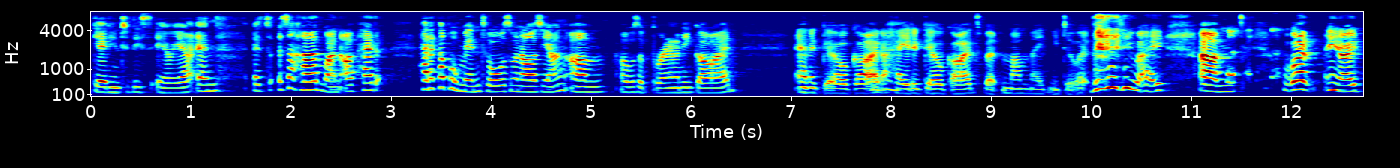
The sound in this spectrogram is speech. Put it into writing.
get into this area. And it's, it's a hard one. I've had had a couple mentors when I was young. Um, I was a brownie guide and a girl guide. Mm-hmm. I hated girl guides, but mum made me do it. But anyway, um, what you know,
